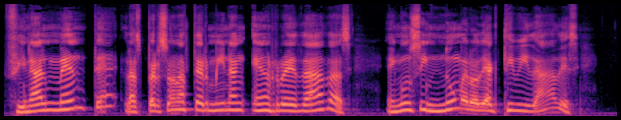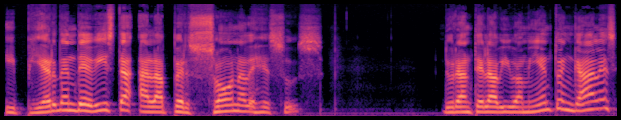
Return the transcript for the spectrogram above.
Finalmente, las personas terminan enredadas en un sinnúmero de actividades y pierden de vista a la persona de Jesús. Durante el avivamiento en Gales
